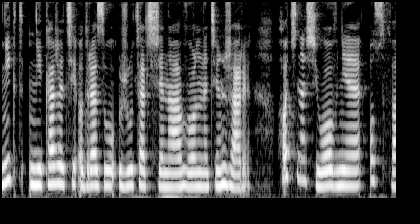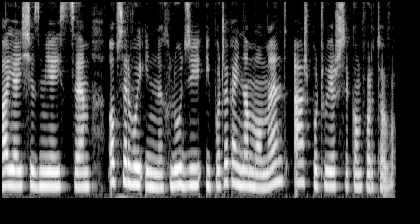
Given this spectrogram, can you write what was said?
Nikt nie każe ci od razu rzucać się na wolne ciężary. Chodź na siłownię, oswajaj się z miejscem, obserwuj innych ludzi i poczekaj na moment, aż poczujesz się komfortowo.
